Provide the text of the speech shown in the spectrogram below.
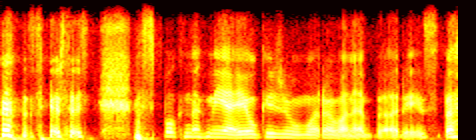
azért, hogy Spocknak milyen jó kis humora van ebbe a részben.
